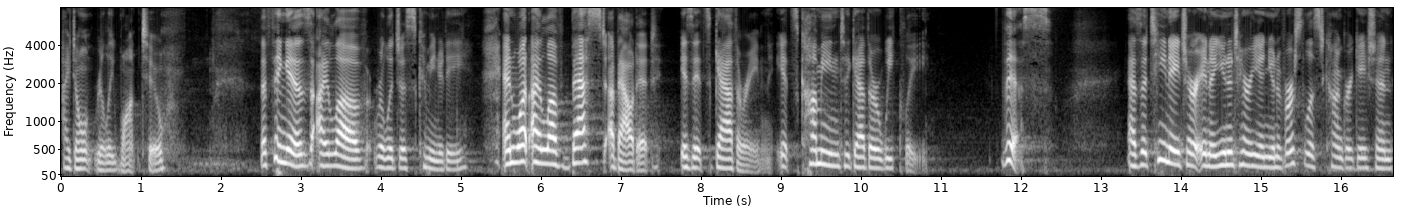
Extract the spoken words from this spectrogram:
I don't really want to. The thing is, I love religious community. And what I love best about it is its gathering, its coming together weekly. This. As a teenager in a Unitarian Universalist congregation,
